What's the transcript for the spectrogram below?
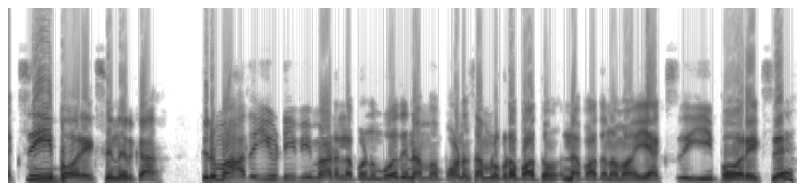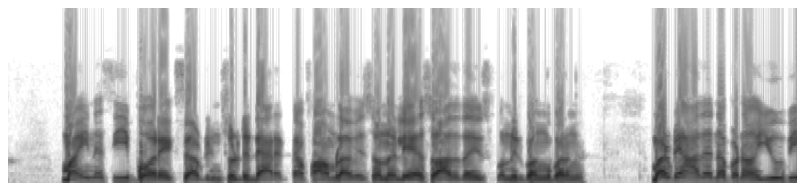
எக்ஸ் இ பவர் எக்ஸ்னு இருக்கா? திரும்ப அதை யூடிவி மாடலில் பண்ணும்போது நம்ம போன சம்பளம் கூட பார்த்தோம். என்ன பார்த்தோம் நம்ம? X e power x minus e power x அப்படின்னு சொல்லிட்டு டேரெக்டாக ஃபார்முலாவே சொன்னோம் இல்லையா? ஸோ அதை தான் யூஸ் பண்ணியிருப்பாங்க பாருங்க. மறுபடியும் அதை என்ன பண்ணுவாங்க யூவி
